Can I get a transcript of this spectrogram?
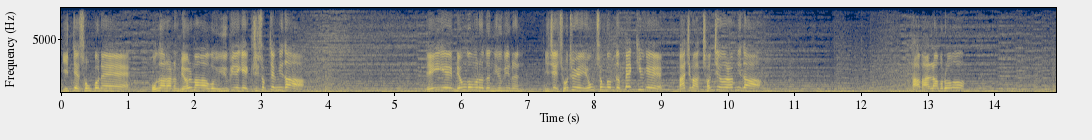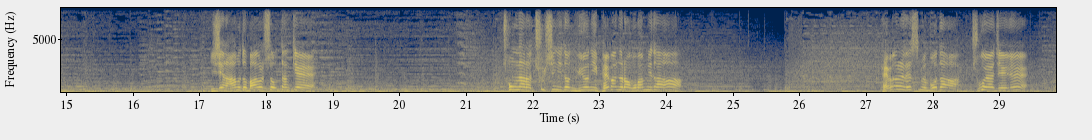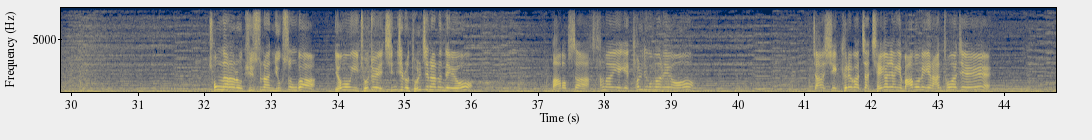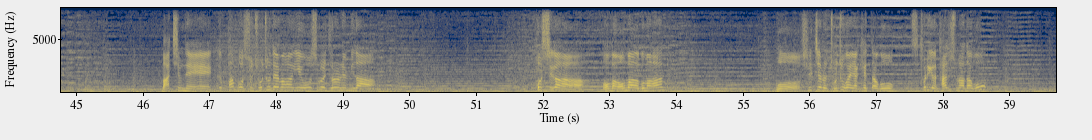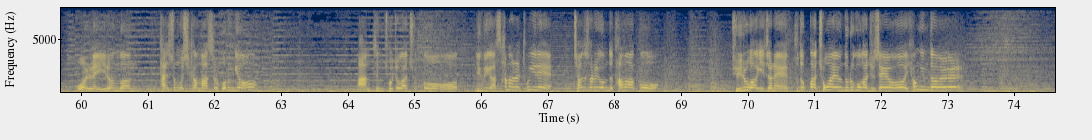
이때 송권에 오나라는 멸망하고 유비에게 귀속됩니다. 네이의 명검을 얻은 유비는 이제 조조의 용천검도 뺏기 위해 마지막 전쟁을 합니다. 다 말라으로 이젠 아무도 막을 수 없단께 총나라 출신이던 위원이 배반을 하고 맙니다. 배반을 했으면 뭐다 죽어야지. 총나라로 귀순한 육성과 영웅이 조조의 진지로 돌진하는데요. 마법사 상황에게 털리고만 해요. 자식 그래봤자 제갈량의 마법에겐 안 통하지. 마침내 끝판보스 조조대왕이 웃음을 드러냅니다. 포스가 어마어마하구만. 뭐 실제로 조조가 약했다고 스토리가 단순하다고? 원래 이런 건 단순 무식한 맛을 보는겨. 암튼 조조가 죽고 유비가 사만을 통일해 전설의 검도 담아왔고 뒤로 가기 전에 구독과 좋아요 누르고 가주세요 형님들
